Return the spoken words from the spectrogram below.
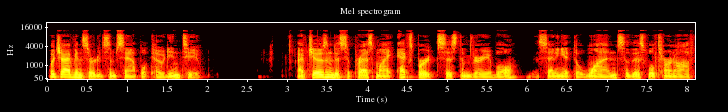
which I've inserted some sample code into. I've chosen to suppress my expert system variable, setting it to 1, so this will turn off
